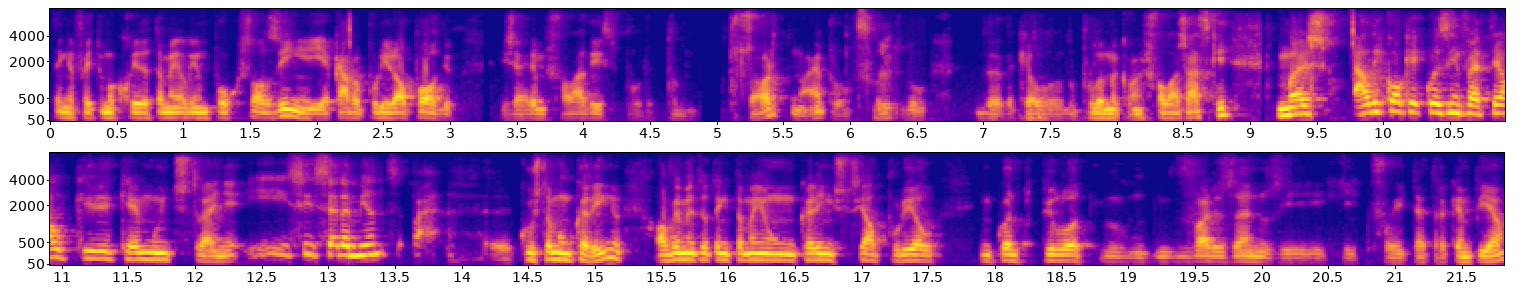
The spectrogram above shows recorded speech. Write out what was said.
tenha feito uma corrida também ali um pouco sozinha e acaba por ir ao pódio, e já iremos falar disso por, por, por sorte, não é? Por fruto do, do, daquele, do problema que vamos falar já a seguir, mas há ali qualquer coisa em Vettel que, que é muito estranha e sinceramente custa-me um bocadinho, obviamente eu tenho também um carinho especial por ele enquanto piloto de vários anos e, que foi tetracampeão,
